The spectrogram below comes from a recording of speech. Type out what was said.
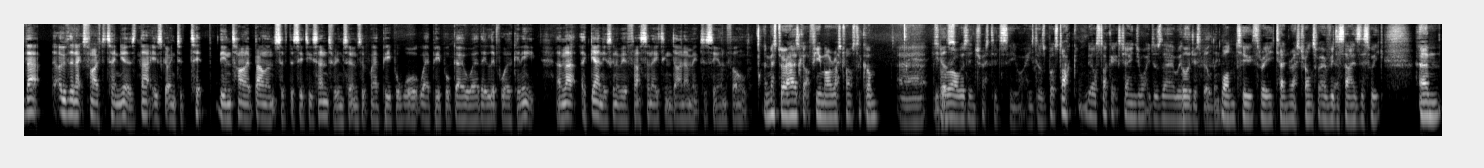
That over the next five to ten years, that is going to tip the entire balance of the city centre in terms of where people walk, where people go, where they live, work, and eat. And that again is going to be a fascinating dynamic to see unfold. And Mr. O'Hare's got a few more restaurants to come. Uh, so does. we're always interested to see what he does. But stock, the old stock exchange and what he does there with Gorgeous building. one, two, three, ten restaurants, whatever he decides this week. Um,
